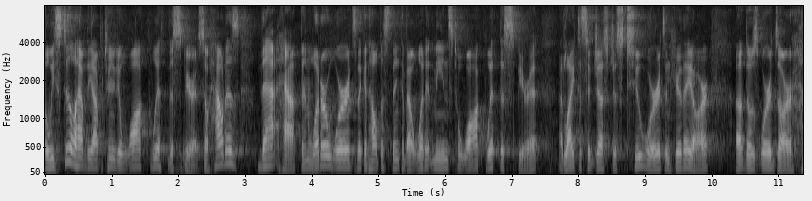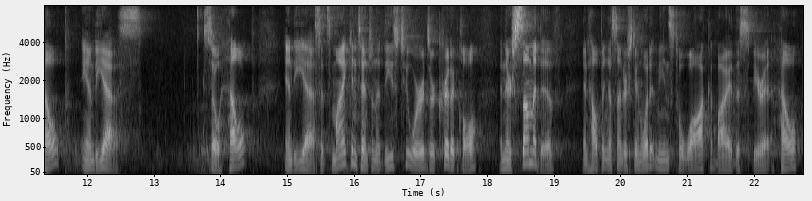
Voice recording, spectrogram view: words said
But we still have the opportunity to walk with the Spirit. So, how does that happen? What are words that could help us think about what it means to walk with the Spirit? I'd like to suggest just two words, and here they are. Uh, those words are help and yes. So, help and yes. It's my contention that these two words are critical and they're summative in helping us understand what it means to walk by the Spirit. Help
